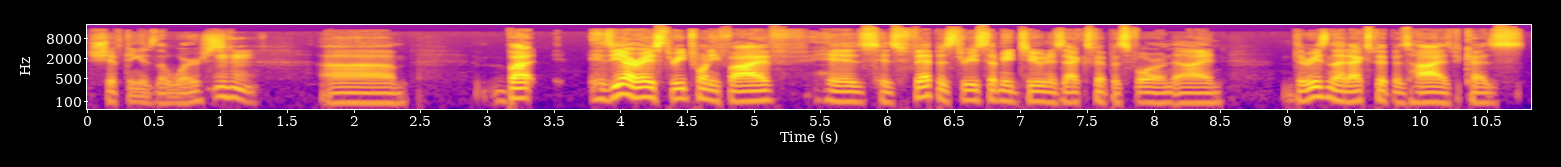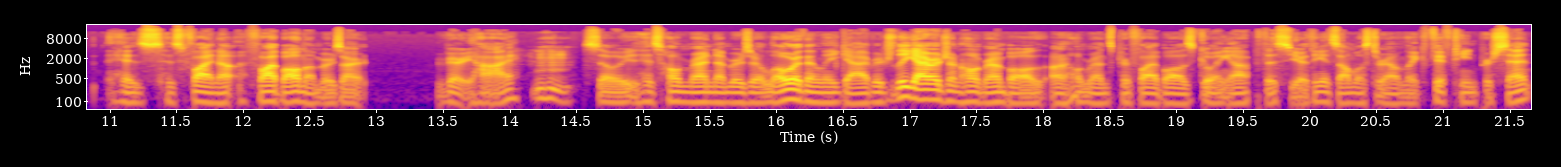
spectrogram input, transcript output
shifting is the worst. Mm-hmm. Um, but his ERA is 325. His his FIP is 372, and his xFIP is 409. The reason that xFIP is high is because his his fly no, fly ball numbers aren't very high. Mm-hmm. So his home run numbers are lower than league average. League average on home run ball on home runs per fly ball is going up this year. I think it's almost around like 15%,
